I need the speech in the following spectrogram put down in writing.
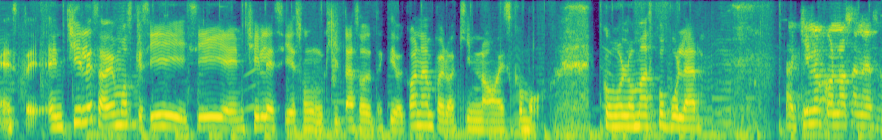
Este, en Chile sabemos que sí, sí, en Chile sí es un hitazo Detective Conan, pero aquí no es como, como lo más popular. Aquí no conocen eso.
